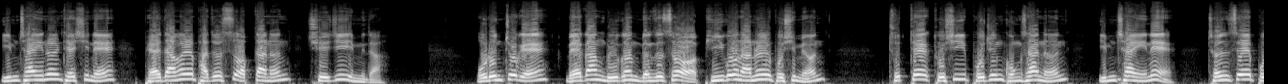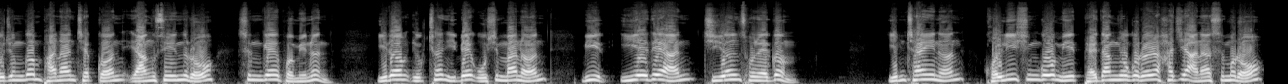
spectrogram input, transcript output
임차인을 대신해 배당을 받을 수 없다는 취지입니다. 오른쪽에 매각 물건 명세서 비권안을 보시면 주택도시보증공사는 임차인의 전세 보증금 반환 채권 양수인으로 승계 범위는 1억 6,250만 원 및 이에 대한 지연 손해금 임차인은 권리신고 및 배당 요구를 하지 않았으므로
